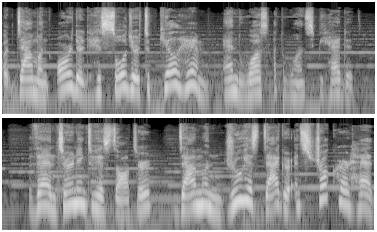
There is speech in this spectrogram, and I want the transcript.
but Damon ordered his soldier to kill him and was at once beheaded. Then, turning to his daughter, Damon drew his dagger and struck her head.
